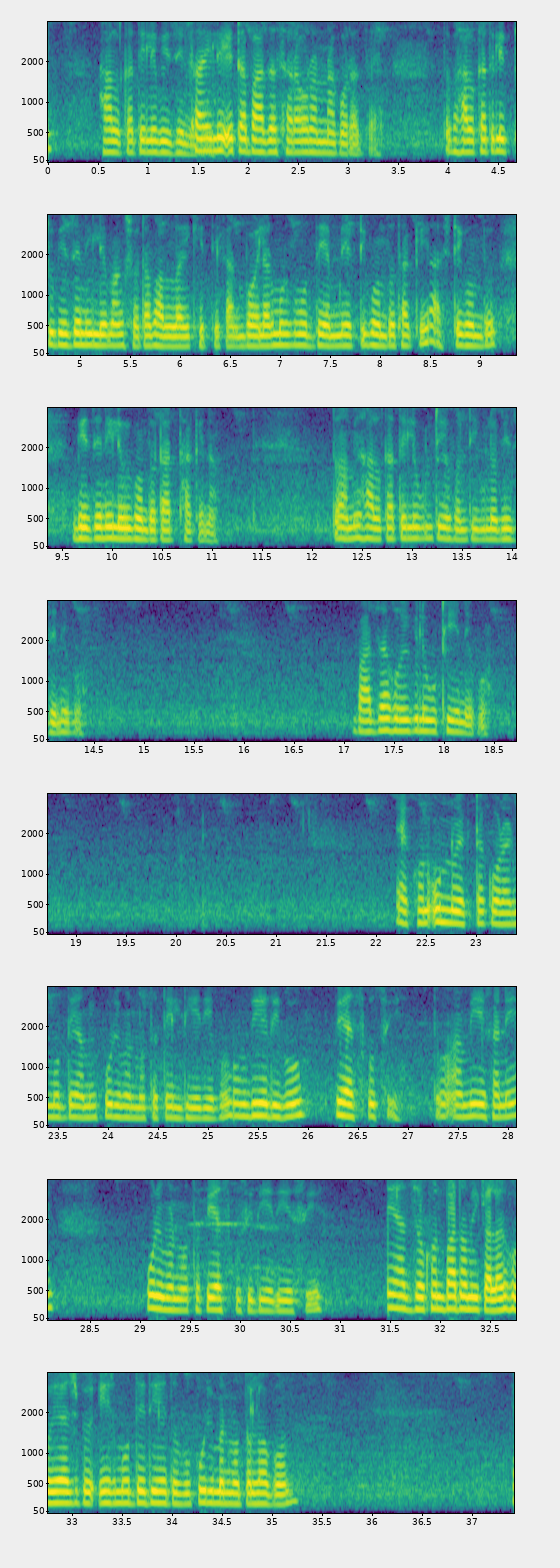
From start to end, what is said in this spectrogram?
হালকা তেলে ভেজে নেব। চাইলে এটা বাজা ছাড়াও রান্না করা যায়। তবে হালকা তেলে একটু ভেজে নিলে মাংসটা ভালো লাগে খেতে কারণ ব্রয়লার মুরগির মধ্যে এমনি একটি গন্ধ থাকে আষ্টে গন্ধ ভেজে নিলে ওই গন্ধটা আর থাকে না। তো আমি হালকা তেলে উল্টিয়ে পাল্টিগুলো ভেজে নেব। ভাজা হয়ে গেলে উঠিয়ে নেব। এখন অন্য একটা কড়াইয়ের মধ্যে আমি পরিমাণ মতো তেল দিয়ে দেব এবং দিয়ে দিব পেঁয়াজ কুচি। তো আমি এখানে পরিমাণ মতো পেঁয়াজ কুচি দিয়ে দিয়েছি। পেঁয়াজ যখন বাদামি কালার হয়ে আসবে, এর মধ্যে দিয়ে দেবো পরিমাণ মতো লবণ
